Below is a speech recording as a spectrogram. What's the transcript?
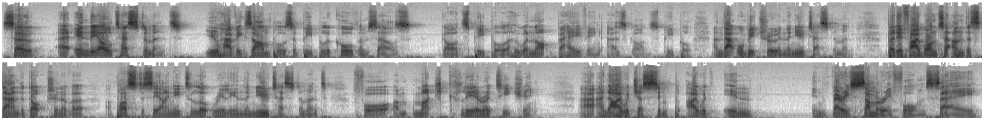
So uh, in the Old Testament, you have examples of people who call themselves God's people who were not behaving as God's people. And that will be true in the New Testament. But if I want to understand the doctrine of a, apostasy, I need to look really in the New Testament for a much clearer teaching. Uh, and I would just simp- I would in in very summary form say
